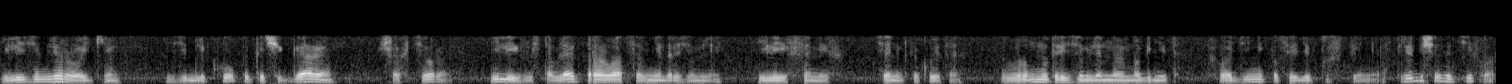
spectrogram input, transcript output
Или землеройки, землекопы, кочегары, шахтеры. Или их заставляют прорваться в недра земли, или их самих тянет какой-то внутриземляной магнит. Холодильник посреди пустыни. Стрельбище затихло.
